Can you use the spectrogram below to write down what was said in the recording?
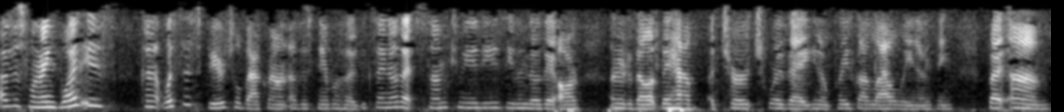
I was just wondering what is kind of what's the spiritual background of this neighborhood? Because I know that some communities, even though they are underdeveloped, they have a church where they, you know, praise God loudly and everything. But um,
